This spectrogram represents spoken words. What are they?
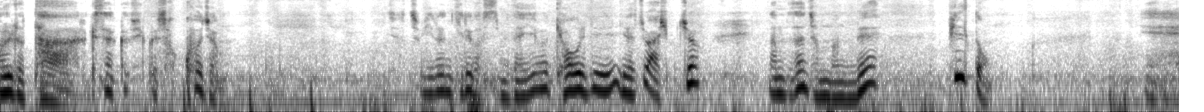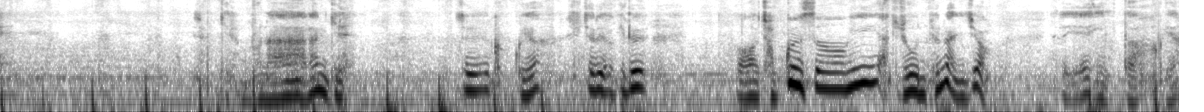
덜 좋다. 이렇게 생각할 수 있고요. 석호정. 좀 이런 길을 걷습니다. 이게 뭐 겨울이라 좀 아쉽죠? 남산 전망대 필동. 예. 저 길은 무난한 길을 걷고요. 실제로 여기를 어, 접근성이 아주 좋은 편은 아니죠. 예, 인터고요.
